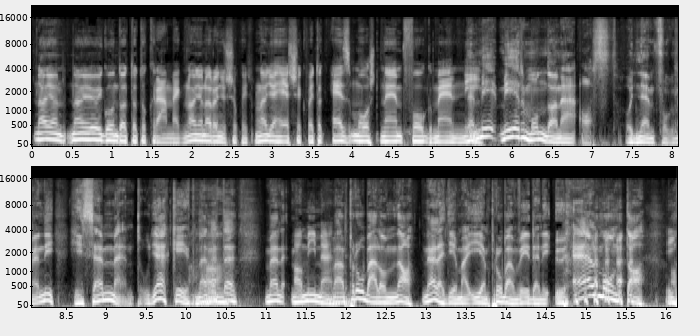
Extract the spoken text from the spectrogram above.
nagyon, nagyon jó, hogy gondoltatok rám, meg nagyon aranyosak vagytok, nagyon helyesek vagytok, ez most nem fog menni. De mi, miért mondaná azt, hogy nem fog menni, hiszen ment, ugye? Két menete. Men, Ami ment. Már próbálom, na, ne legyél már ilyen, próbálom védeni. Ő elmondta a Igen.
